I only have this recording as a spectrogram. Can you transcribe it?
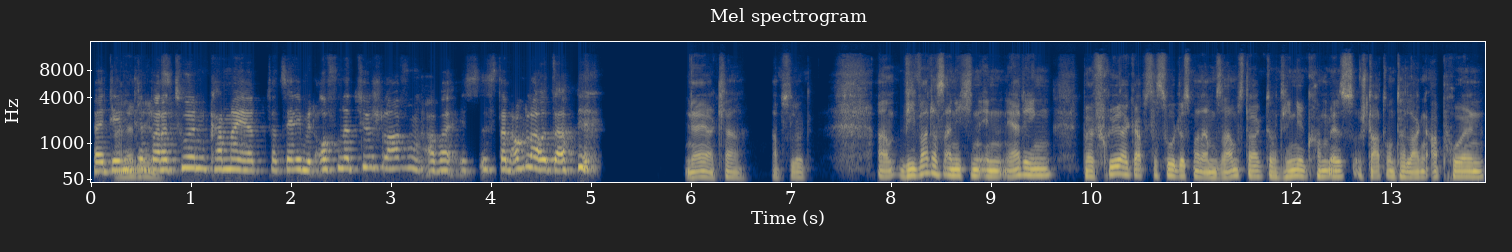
bei den Allerdings. Temperaturen kann man ja tatsächlich mit offener Tür schlafen, aber es ist dann auch lauter. Naja, klar, absolut. Ähm, wie war das eigentlich in, in Erding? Weil früher gab es das so, dass man am Samstag dorthin gekommen ist, Startunterlagen abholen.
